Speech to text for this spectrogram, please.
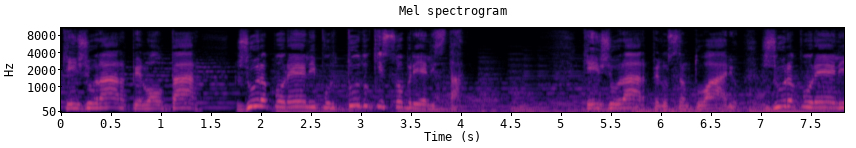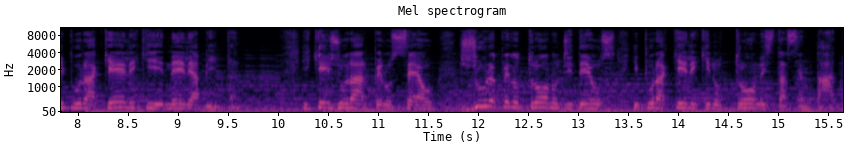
quem jurar pelo altar, jura por ele e por tudo que sobre ele está. Quem jurar pelo santuário, jura por ele e por aquele que nele habita. E quem jurar pelo céu, jura pelo trono de Deus e por aquele que no trono está sentado.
